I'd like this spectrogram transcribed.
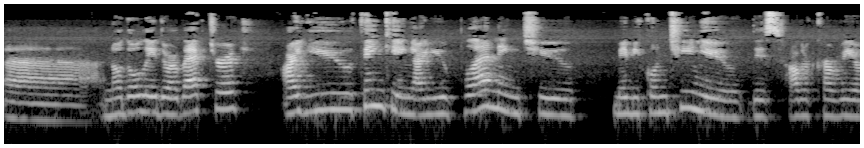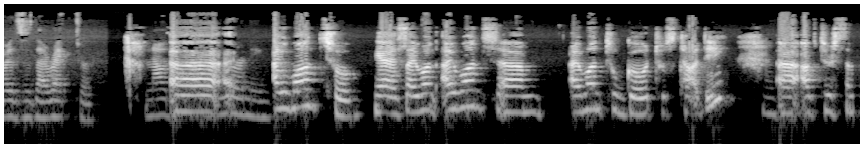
uh, not only a director. Are you thinking, are you planning to maybe continue this other career as a director? Now that uh, you're learning. I want to. Yes, I want. I want. Um, I want to go to study mm-hmm. uh, after some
